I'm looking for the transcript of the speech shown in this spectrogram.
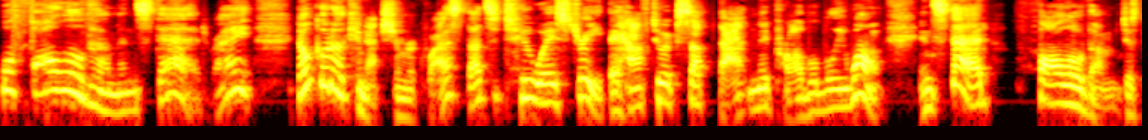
Well follow them instead right? Don't go to the connection request. That's a two-way street. They have to accept that and they probably won't. Instead follow them. Just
